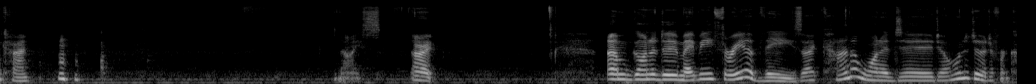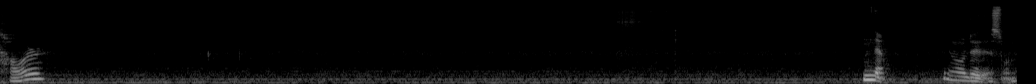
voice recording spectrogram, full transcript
Okay. nice. All right. I'm going to do maybe three of these. I kind of want to do, do I want to do a different color? No. I will do this one.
